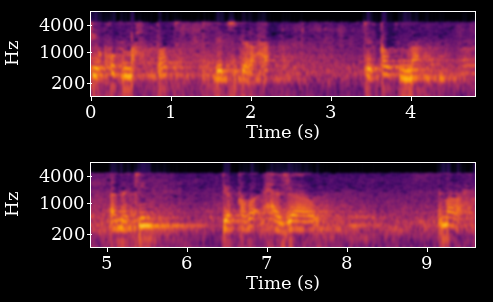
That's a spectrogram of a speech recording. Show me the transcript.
تيوقفوا في المحطات الاستراحة تلقاو تما أماكن ديال قضاء الحاجة المراحل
